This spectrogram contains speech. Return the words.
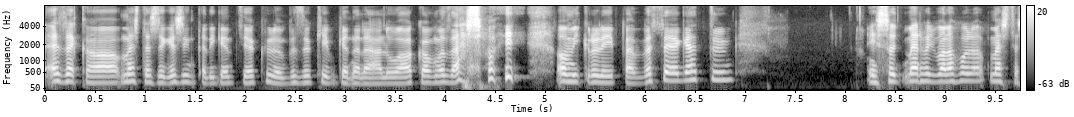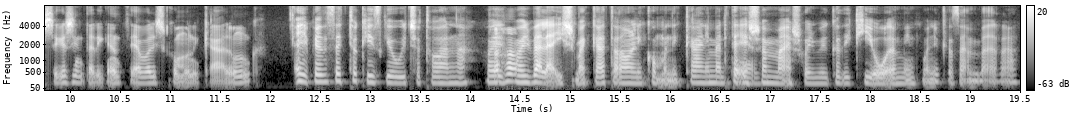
ezek a mesterséges intelligencia különböző képgeneráló alkalmazásai, amikről éppen beszélgettünk, és hogy, mert hogy valahol a mesterséges intelligenciával is kommunikálunk. Egyébként ez egy tök izgi új csatorna, hogy, hogy vele is meg kell tanulni kommunikálni, mert teljesen más, hogy működik jól, mint mondjuk az emberrel.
